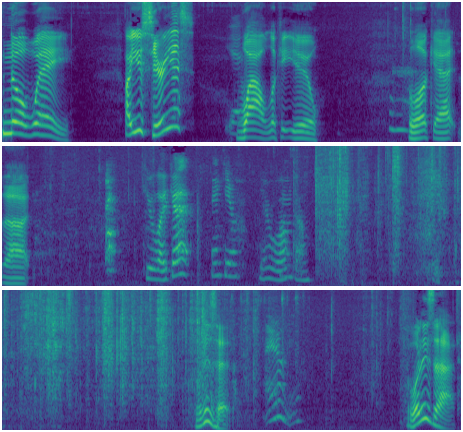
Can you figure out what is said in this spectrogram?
No way. Are you serious? Yeah. Wow, look at you. Look at that. Do you like it? Thank you. You're welcome. What is it? I don't know. What is that?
